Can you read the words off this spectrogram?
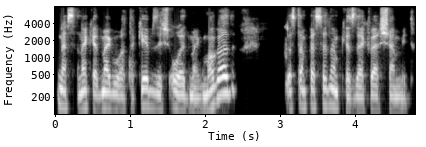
nesze, neked meg volt a képzés, old meg magad, aztán persze nem kezdek vele semmit.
